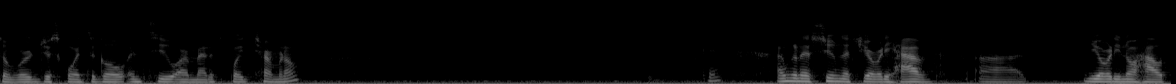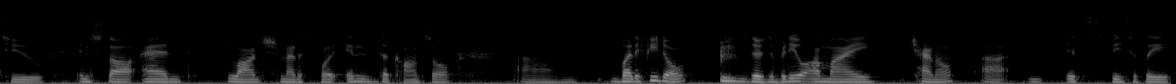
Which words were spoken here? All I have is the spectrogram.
So we're just going to go into our Metasploit terminal. I'm going to assume that you already have, uh, you already know how to install and launch Metasploit in the console. Um, but if you don't, there's a video on my channel. Uh, it's basically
